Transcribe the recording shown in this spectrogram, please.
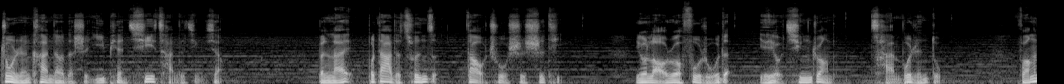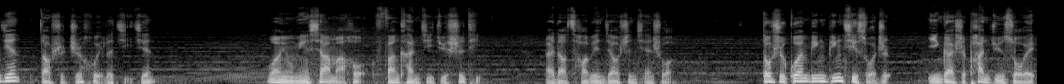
众人看到的是一片凄惨的景象。本来不大的村子，到处是尸体，有老弱妇孺的，也有青壮的，惨不忍睹。房间倒是只毁了几间。万永明下马后，翻看几具尸体，来到曹变蛟身前说：“都是官兵兵器所致，应该是叛军所为。”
